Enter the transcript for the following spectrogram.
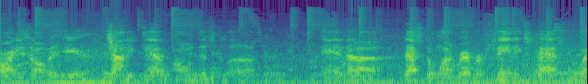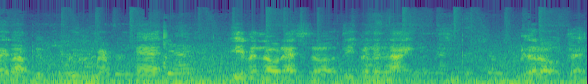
Parties over here. Johnny Depp owned this club, and uh, that's the one River Phoenix passed away. A lot of people remember that, even though that's uh, deep in the 90s. Good old day.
